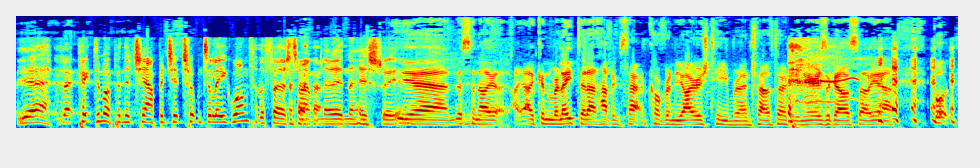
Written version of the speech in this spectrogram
Yeah picked him up in the championship took him to League One for the first time in their, in their history. Yeah, yeah listen I, I can relate to that having started covering the Irish team around 12 13 years ago so yeah but,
